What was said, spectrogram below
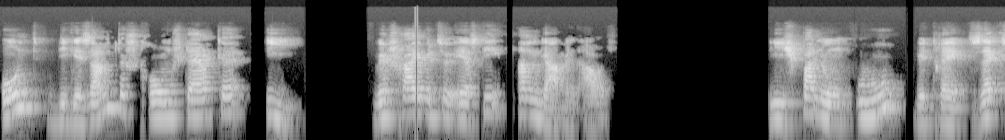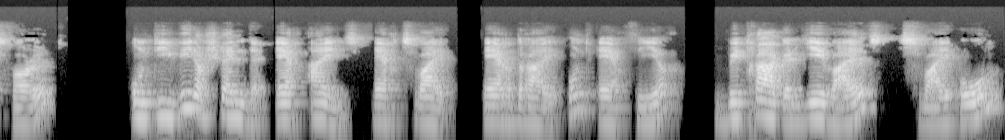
und die gesamte Stromstärke I. Wir schreiben zuerst die Angaben auf. Die Spannung U beträgt 6 Volt und die Widerstände R1, R2, R3 und R4 betragen jeweils 2 Ohm,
